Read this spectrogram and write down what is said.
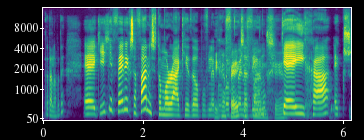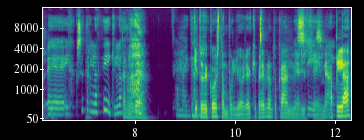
καταλάβατε. Ε, και είχε φέρει εξαφάνιση το μωράκι εδώ που βλέπω Είχα που έχω φέρει απέναντί μου. εξαφάνιση. Και είχα, εξ, ε, είχα ξετρελαθεί και λέω. Ήταν «Α, ωραία. Oh my God. Και το δικό σου ήταν πολύ ωραίο και πρέπει να το κάνουμε η Ισχύει, αλήθεια είναι. ισχύει. Απλά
